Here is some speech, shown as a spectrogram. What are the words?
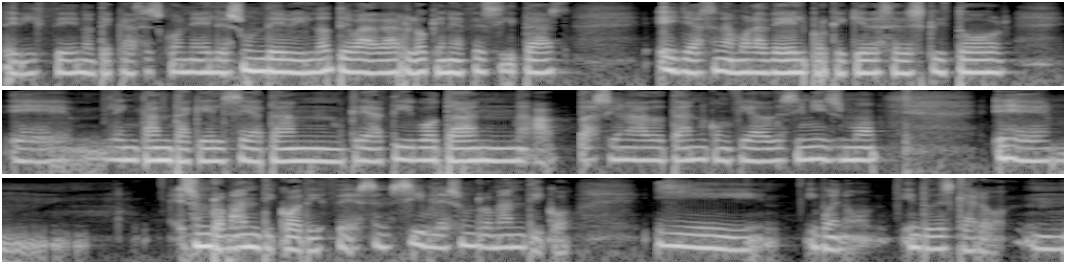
le dice no te cases con él, es un débil, no te va a dar lo que necesitas. Ella se enamora de él porque quiere ser escritor, eh, le encanta que él sea tan creativo, tan apasionado, tan confiado de sí mismo. Eh, es un romántico, dice, sensible, es un romántico. Y y bueno, entonces, claro, mm,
